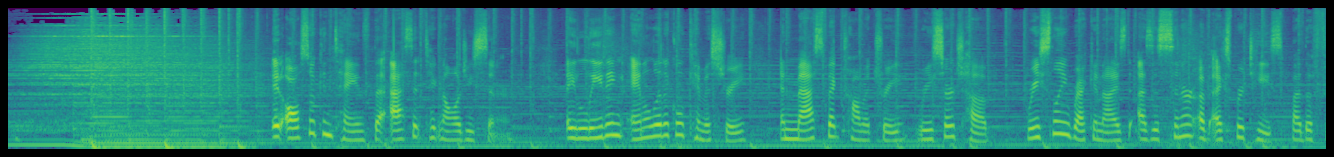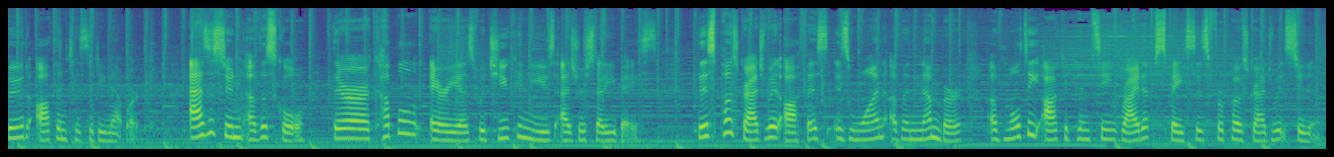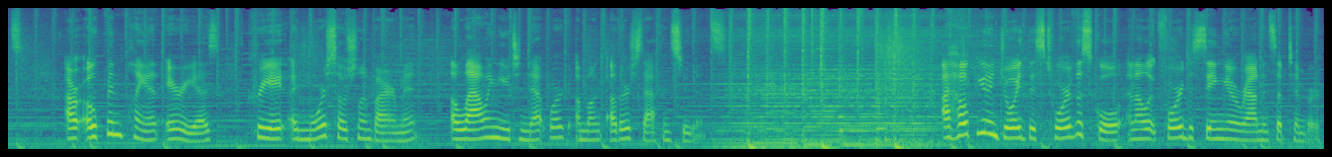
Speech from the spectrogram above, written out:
It also contains the Asset Technology Center, a leading analytical chemistry and mass spectrometry research hub recently recognized as a center of expertise by the Food Authenticity Network. As a student of the school, there are a couple areas which you can use as your study base. This postgraduate office is one of a number of multi-occupancy write-up spaces for postgraduate students. Our open plan areas create a more social environment, allowing you to network among other staff and students. I hope you enjoyed this tour of the school and I look forward to seeing you around in September.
